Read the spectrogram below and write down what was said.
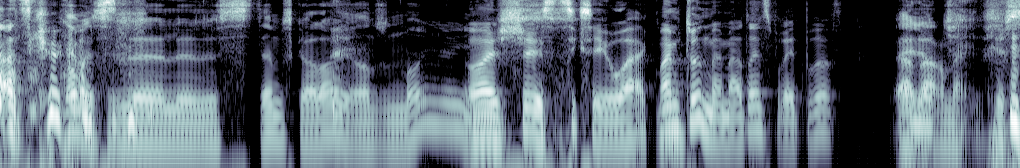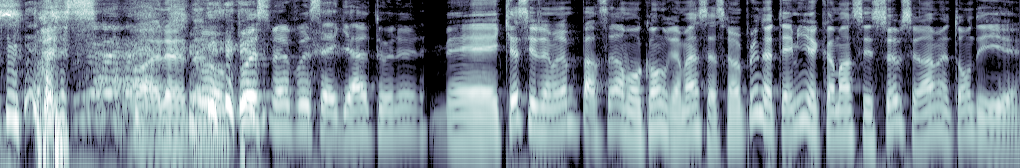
En tout cas, comme le, le- le système scolaire est rendu de même. Là. Il- Ouais, je sais, c'est que c'est whack. Même toi, demain matin, tu pourrais être prof. Ouais, là. Chris. Ouais, là, pouce, mais pouce égal, toi, là. Mais qu'est-ce que j'aimerais me partir à mon compte vraiment? Ça serait un peu notre ami qui a commencé ça. puis C'est vraiment, mettons, des, euh,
